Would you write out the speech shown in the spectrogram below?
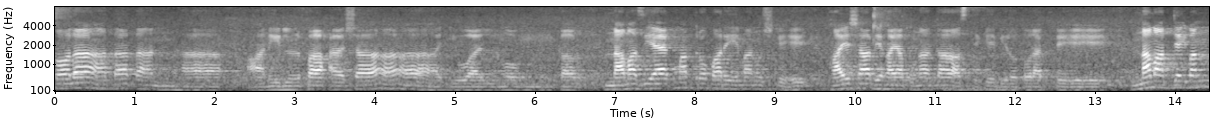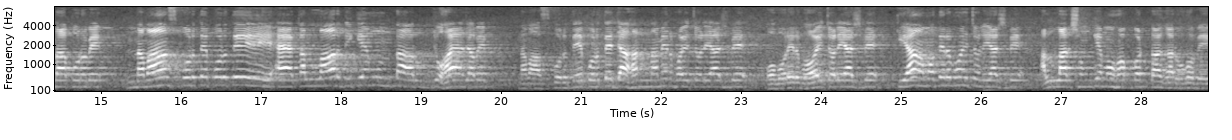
সালাতা তানহা আনিল ফাহশাই ওয়াল মুনকার। নামাজি একমাত্র পারে মানুষকে ফায়সা বেহায়াপনা কাজ থেকে বিরত রাখতে। নামাজ যেই বান্দা পড়বে, নামাজ পড়তে পড়তে এক আল্লাহর দিকে মন তার উজ্জ হয়ে যাবে। নামাজ পড়তে পড়তে জাহান নামের ভয় চলে আসবে, কবরের ভয় চলে আসবে, কিয়ামতের ভয় চলে আসবে। আল্লাহর সঙ্গে মহব্বতটা গাঢ় হবে।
